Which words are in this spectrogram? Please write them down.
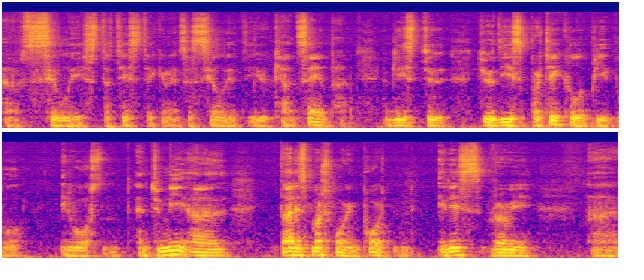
kind of silly statistic, and it's a silly you can't say that. At least to to these particular people, it wasn't, and to me, uh, that is much more important. It is very uh,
